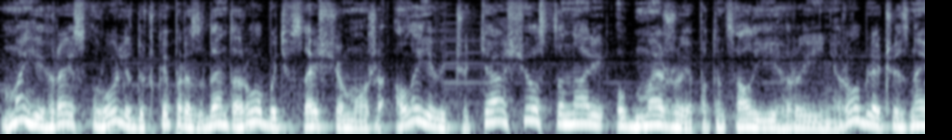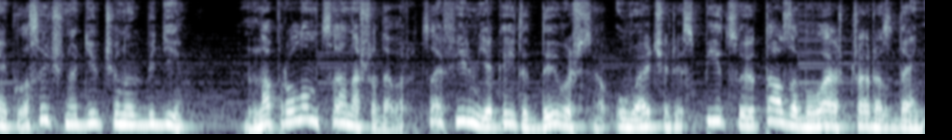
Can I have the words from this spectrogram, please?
Мегі Грейс у ролі дочки президента робить все, що може, але є відчуття, що сценарій обмежує потенціал її героїні, роблячи з неї класичну дівчину в біді. Напролом це не шедевр. Це фільм, який ти дивишся увечері з піцею та забуваєш через день,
